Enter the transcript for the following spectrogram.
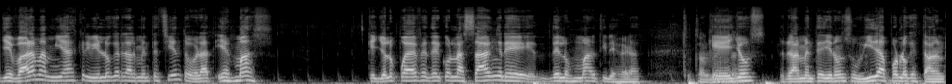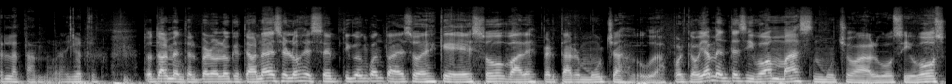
llevarme a mí a escribir lo que realmente siento, ¿verdad? Y es más, que yo lo pueda defender con la sangre de los mártires, ¿verdad? Que ellos realmente dieron su vida por lo que estaban relatando. ¿verdad? Totalmente, pero lo que te van a decir los escépticos en cuanto a eso es que eso va a despertar muchas dudas, porque obviamente si vos amás mucho algo, si vos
